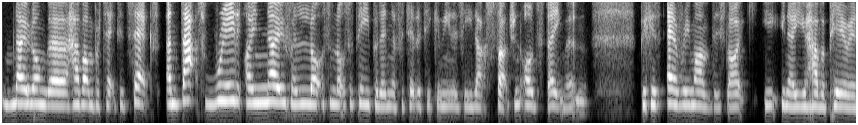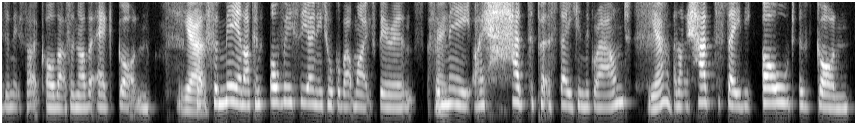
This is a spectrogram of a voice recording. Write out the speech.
no longer have unprotected sex. And that's really, I know for lots and lots of people in the fertility community, that's such an odd statement because every month it's like, you, you know, you have a period and it's like, oh, that's another egg gone. Yeah. But for me, and I can obviously only talk about my experience, for Right. me, I had to put a stake in the ground yeah. and I had to say the old has gone.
